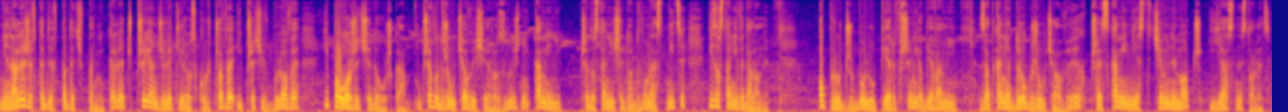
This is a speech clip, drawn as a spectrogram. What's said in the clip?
Nie należy wtedy wpadać w panikę, lecz przyjąć leki rozkurczowe i przeciwbólowe i położyć się do łóżka. Przewód żółciowy się rozluźni, kamień przedostanie się do dwunastnicy i zostanie wydalony. Oprócz bólu pierwszymi objawami zatkania dróg żółciowych przez kamień jest ciemny mocz i jasny stolec.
